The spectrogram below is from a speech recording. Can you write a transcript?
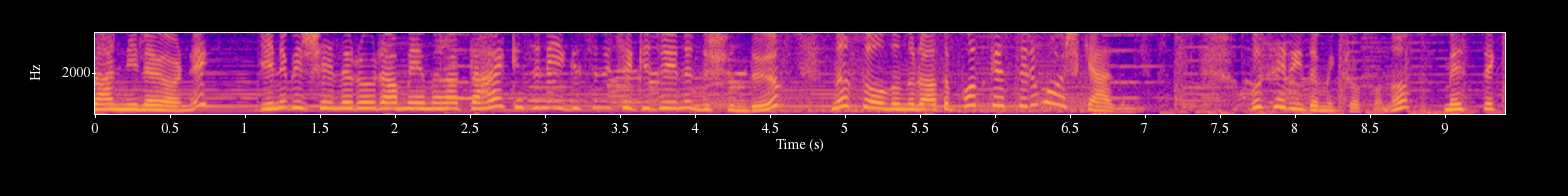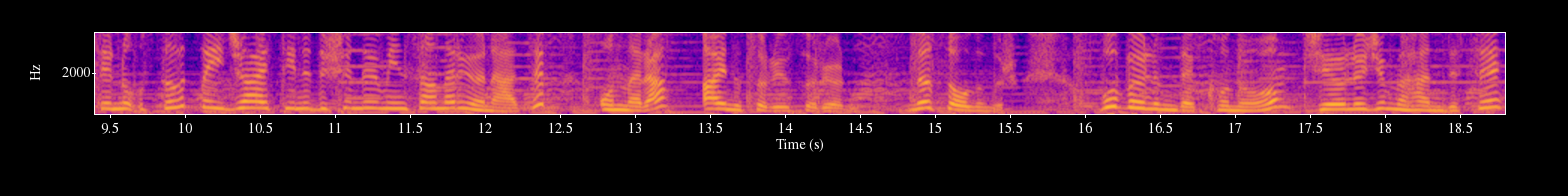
ben Nilay Örnek. Yeni bir şeyler öğrenmeye meraklı herkesin ilgisini çekeceğini düşündüğüm Nasıl Olunur adlı podcastlerime hoş geldiniz. Bu seride mikrofonu mesleklerini ustalıkla icra ettiğini düşündüğüm insanlara yöneltip onlara aynı soruyu soruyorum. Nasıl olunur? Bu bölümde konuğum jeoloji mühendisi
